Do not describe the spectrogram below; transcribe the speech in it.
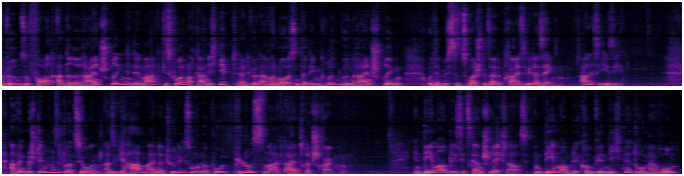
dann würden sofort andere reinspringen in den Markt, die es vorher noch gar nicht gibt. Ja? Die würden einfach ein neues Unternehmen gründen, würden reinspringen und der müsste zum Beispiel seine Preise wieder senken. Alles easy. Aber in bestimmten Situationen, also wir haben ein natürliches Monopol plus Markteintrittsschranken. In dem Augenblick sieht es ganz schlecht aus. In dem Augenblick kommen wir nicht mehr drum herum,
